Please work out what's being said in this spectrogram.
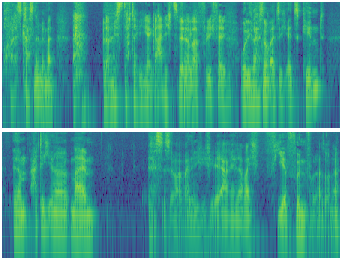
Boah, war das krass, ne? Wenn man, Am nächsten Tag, da ging ja gar nichts mehr, da Fertig. war völlig fertig. Und ich weiß noch, als ich als Kind ähm, hatte ich immer meinem, das ist aber, weiß ich nicht, wie viele Jahre her, da war ich vier, fünf oder so, ne?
